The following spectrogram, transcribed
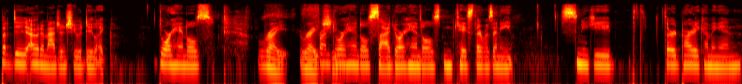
But did I would imagine she would do like door handles, right, right. front She- door handles, side door handles in case there was any sneaky third party coming in.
